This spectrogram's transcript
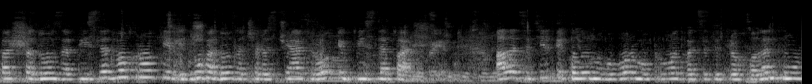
перша доза після двох років і друга доза через 5 років після першої. Але це тільки коли ми говоримо про 23-валентну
